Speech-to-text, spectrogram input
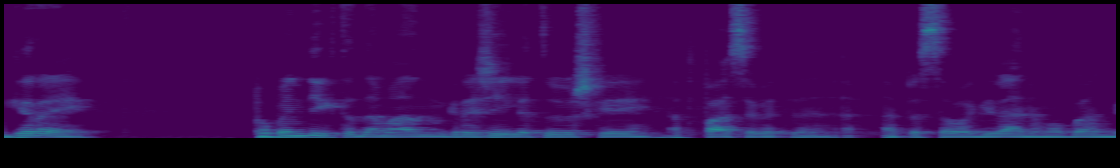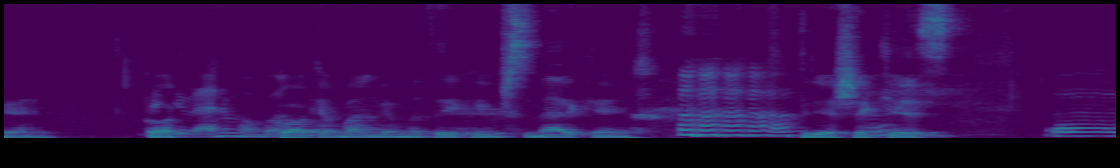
Gerai. Pabandyk tada man gražiai lietuviškai atpasakoti apie savo gyvenimo bangą. Kok, gyvenimo bangą. Kokią bangą matai, kai užsimerkia prieš akis. Uh,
